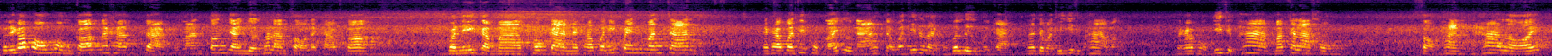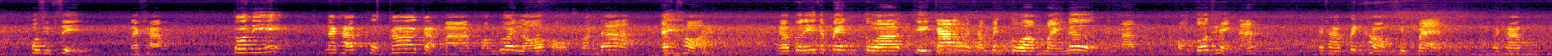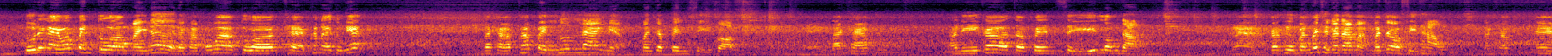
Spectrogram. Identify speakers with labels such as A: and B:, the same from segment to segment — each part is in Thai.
A: สวัสดีครับผมผมก๊อฟนะครับจากร้านต้นยางยนต์พระรามสองนะครับ ก็วันนี้กลับมาพบกันนะครับ วันนี้เป็นวันจันทร์นะครับ วันที่ผมไลฟ์อยู่นะ แต่วันที่เท่าไหร่ผมก็ลืมเหมือนกัน น่าจะวันที่ 25มั้งนะครับผม 25 มกราคม 2564 นะครับ ตัวนี้นะครับผมก็กลับมาพร้อมด้วยล้อของ Honda Accord นะครับตัวนี้จะเป็นตัว G9 นะครับเป็นตัว Minor นะครับของตัวเทคนะ นะครับเป็นขอบ 18 นะครับ รู้ได้ไงว่าเป็นตัว Minor นะครับ เพราะว่าตัวแถบข้างในตรงเนี้ยนะครับ ถ้าเป็นรุ่นแรกเนี่ยมันจะเป็นสีบอนซ์นะครับ อันนี้ก็จะเป็นสีลมดำอ่าก็คือมันไม่ถึงกระดำอะมันจะออกสีเทานะครับอ่า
